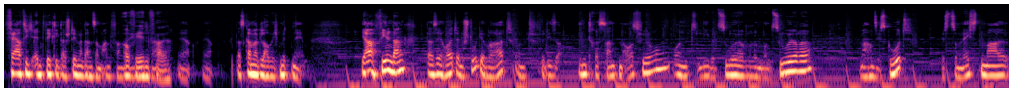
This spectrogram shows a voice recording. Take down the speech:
fertig entwickelt, da stehen wir ganz am Anfang. Auf jeden ich, Fall. Ja, ja. Das kann man, glaube ich, mitnehmen. Ja, vielen Dank, dass ihr heute im Studio wart und für diese interessanten Ausführungen. Und liebe Zuhörerinnen und Zuhörer, machen Sie es gut. Bis zum nächsten Mal.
